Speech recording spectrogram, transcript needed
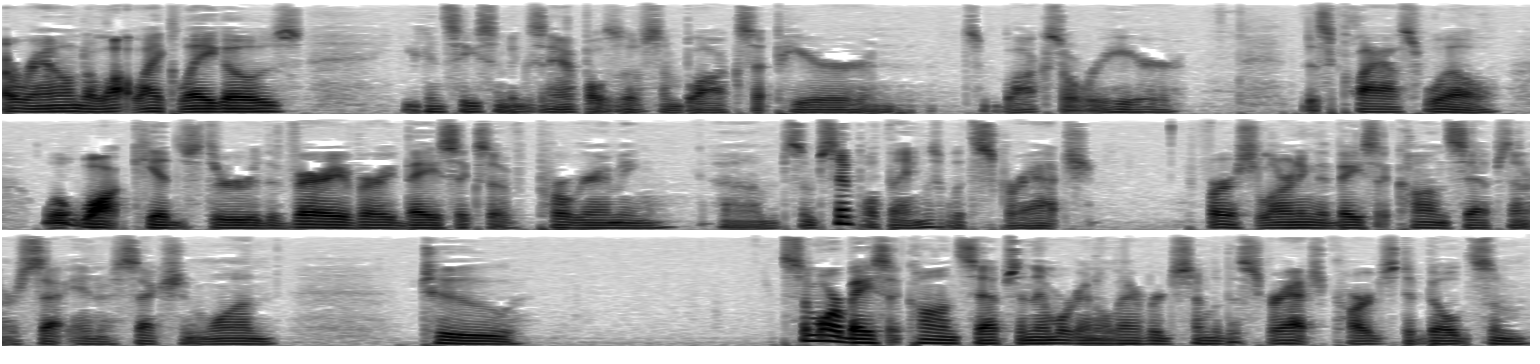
around a lot like Legos. You can see some examples of some blocks up here and some blocks over here. This class will will walk kids through the very very basics of programming, um, some simple things with Scratch. First, learning the basic concepts in our set in our section one, two. some more basic concepts, and then we're going to leverage some of the Scratch cards to build some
